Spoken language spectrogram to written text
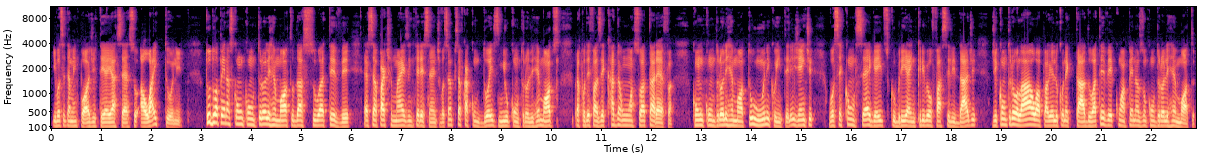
e você também pode ter acesso ao iTunes. Tudo apenas com o controle remoto da sua TV. Essa é a parte mais interessante. Você não precisa ficar com dois mil controles remotos para poder fazer cada um a sua tarefa. Com um controle remoto único e inteligente, você consegue aí descobrir a incrível facilidade de controlar o aparelho conectado à TV com apenas um controle remoto.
